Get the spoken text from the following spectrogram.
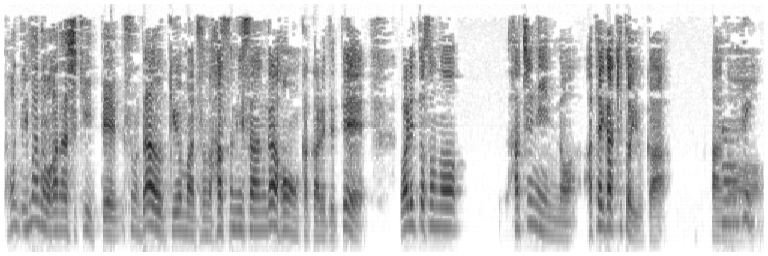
本当今のお話聞いて、そのダウ9万そのハスミさんが本を書かれてて、割とその8人の当て書きというか、あの、あはい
